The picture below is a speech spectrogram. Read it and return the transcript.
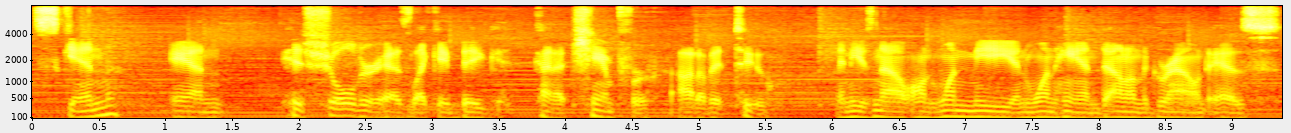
skin, and his shoulder has like a big kind of chamfer out of it too. And he is now on one knee and one hand down on the ground as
